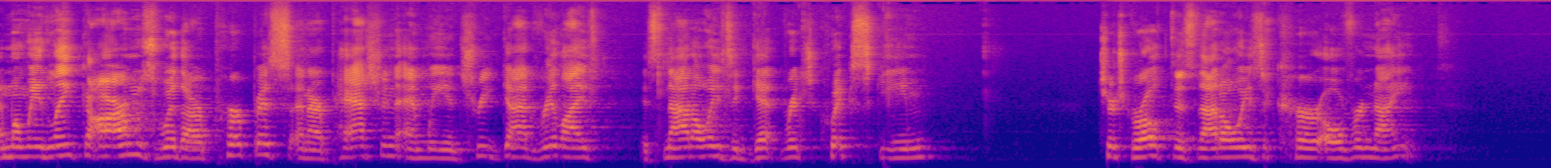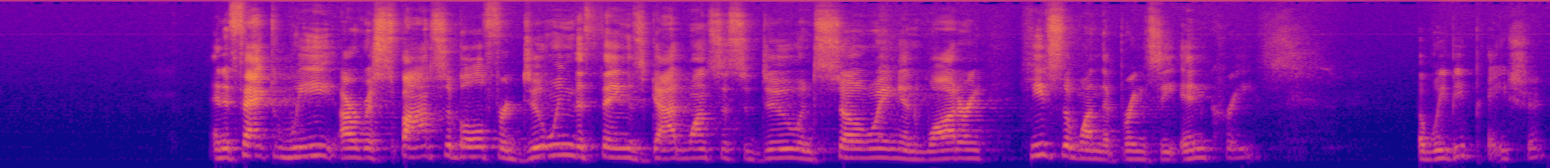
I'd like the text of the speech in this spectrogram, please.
And when we link arms with our purpose and our passion and we entreat God, realize it's not always a get rich quick scheme. Church growth does not always occur overnight. And in fact, we are responsible for doing the things God wants us to do and sowing and watering. He's the one that brings the increase. But we be patient.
